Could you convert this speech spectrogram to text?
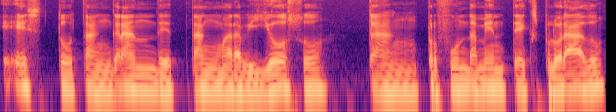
esto tan grande, tan maravilloso, tan profundamente explorado,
